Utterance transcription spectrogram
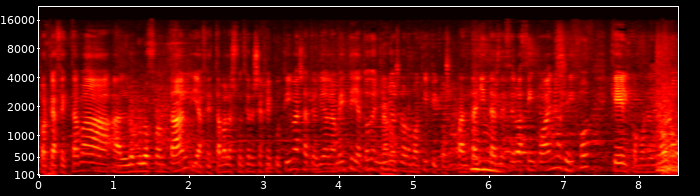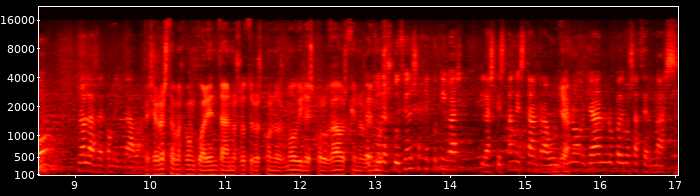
porque afectaba al lóbulo frontal y afectaba las funciones ejecutivas, a teoría de la mente y a todo en niños normotípicos. Pantallitas de 0 a 5 años dijo que él, como neurólogo, no las recomendaba. Pues ahora estamos con 40 nosotros con los móviles colgados que nos Pero vemos. las funciones ejecutivas, las que están, están, Raúl, ya, no, ya no podemos hacer más.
